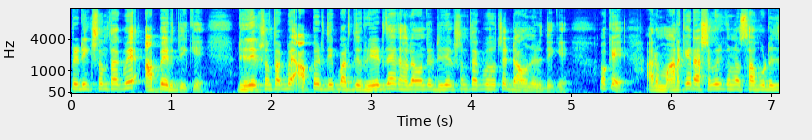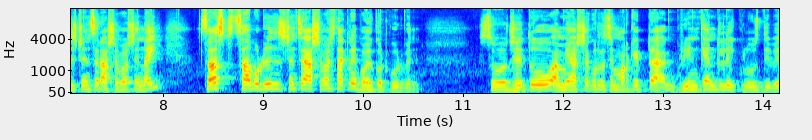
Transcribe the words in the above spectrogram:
প্রেডিকশন থাকবে আপের দিকে। ডিরেকশন থাকবে আপের দিক বা যদি রেড দেয়, তাহলে আমাদের ডিরেকশন থাকবে হচ্ছে ডাউনের দিকে। ওকে আর মার্কেট আশা করি কোনো সাপোর্ট রেজিস্ট্যান্সের আশেপাশে নাই। জাস্ট সাপোর্ট রেজিস্ট্যান্সের আশেপাশে থাকলে বয়কট করবেন। সো যেহেতু আমি আশা করতেছি মার্কেটটা গ্রিন ক্যান্ডেলেই ক্লোজ দিবে,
